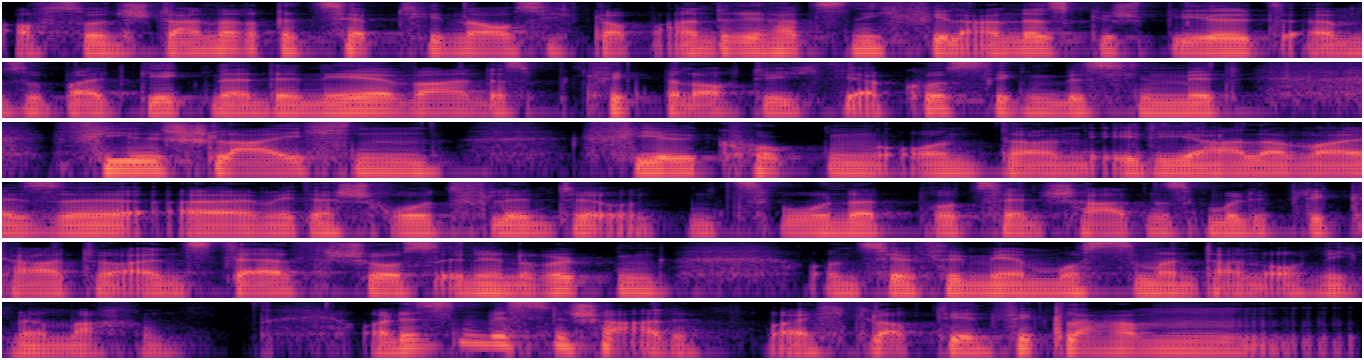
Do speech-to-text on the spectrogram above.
auf so ein Standardrezept hinaus. Ich glaube, André hat es nicht viel anders gespielt, ähm, sobald Gegner in der Nähe waren. Das kriegt man auch durch die Akustik ein bisschen mit. Viel schleichen, viel gucken und dann idealerweise äh, mit der Schrotflinte und einem 200% Schadensmultiplikator einen Stealth-Schuss in den Rücken und sehr viel mehr musste man dann auch nicht mehr machen. Und das ist ein bisschen schade, weil ich glaube, die Entwickler haben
